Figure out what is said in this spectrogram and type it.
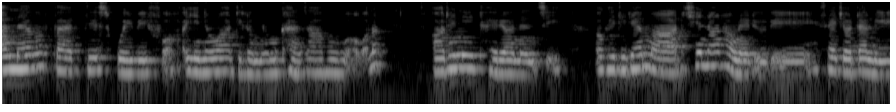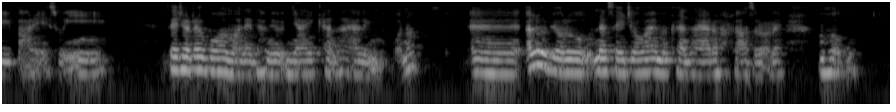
I never felt this way before အရင်တော့ဒီလိုမျိုးမခံစားဘူးပေါ့နော် ordinary ထွေရနန်ကြီး okay ဒီထဲမှာတချင်းနားထောင်တဲ့သူတွေဆယ်ကျော်တက်လေးတွေပါတယ်ဆိုရင်ဆယ်ကျော်တက်ဘဝမှာလည်းဒါမျိုးအများကြီးခံစားရလိမ့်မယ်ပေါ့နော်အဲအဲ့လိုပြောလို့20ကျော်ဝိုင်းမခံစားရတော့လားဆိုတော့လည်းမဟုတ်ဘူး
